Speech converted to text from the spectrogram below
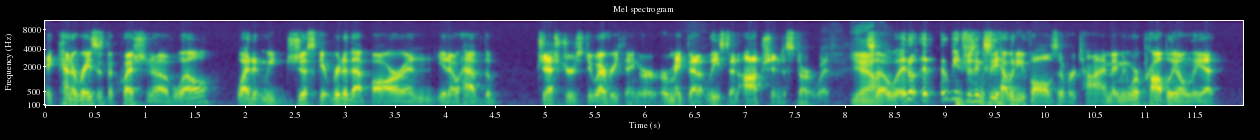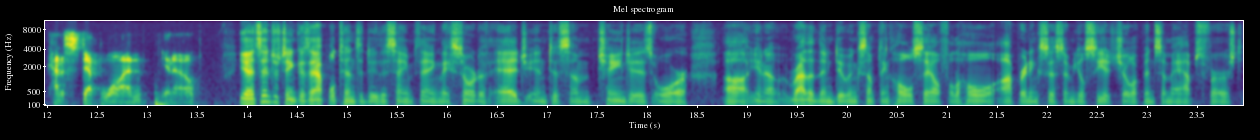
it kind of raises the question of, well, why didn't we just get rid of that bar and, you know, have the gestures do everything or, or make that at least an option to start with. Yeah. So it'll, it'll be interesting to see how it evolves over time. I mean, we're probably only at kind of step one, you know. Yeah, it's interesting because Apple tends to do the same thing. They sort of edge into some changes, or uh, you know, rather than doing something wholesale for the whole operating system, you'll see it show up in some apps first,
